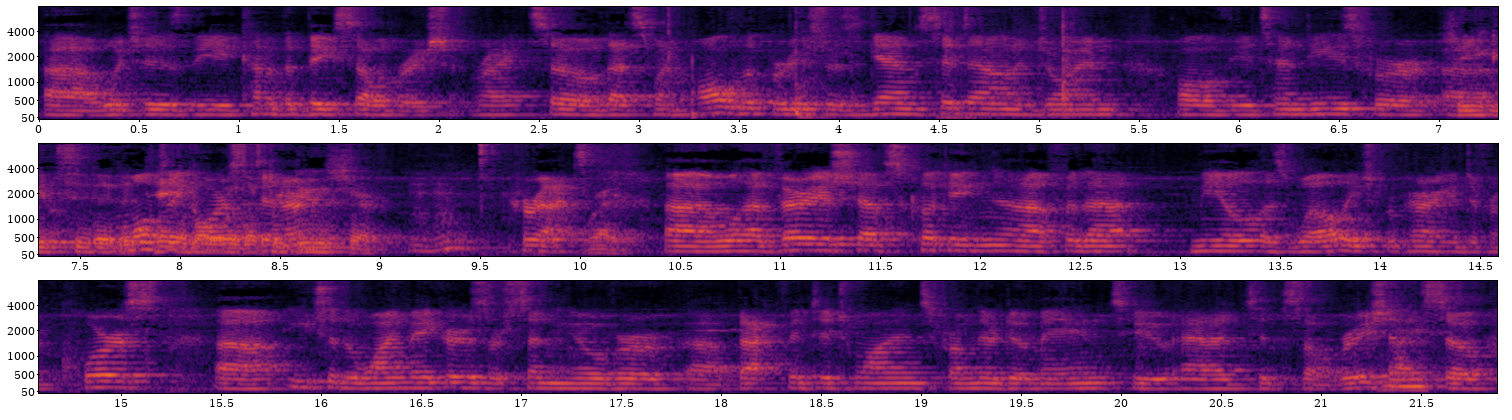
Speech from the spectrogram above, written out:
Uh, which is the kind of the big celebration, right? So that's when all of the producers again sit down and join all of the attendees for uh, So you could sit at a table multi-course with a dinner. producer. Correct. Right. Uh, we'll have various chefs cooking uh, for that meal as well, each preparing a different course. Uh, each of the winemakers are sending over uh, back vintage wines from their domain to add to the celebration. Nice. So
